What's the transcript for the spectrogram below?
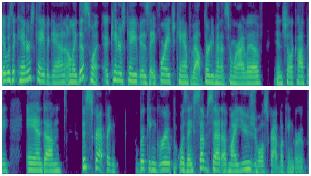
it was at Canter's Cave again. Only this one, uh, Canter's Cave is a 4-H camp about 30 minutes from where I live in Chillicothe, and um, this scrapbooking booking group was a subset of my usual scrapbooking group.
